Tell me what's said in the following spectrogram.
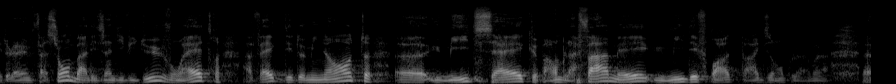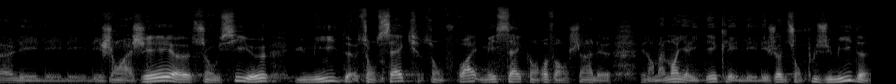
Et de la même façon, ben, les individus vont être avec des dominantes euh, humides, secs. Par exemple, la femme est humide et froide, par exemple. Euh, les, les, les, gens âgés euh, sont aussi, humides, sont secs, sont froids, mais secs en revanche. Hein. et normalement, il y a l'idée que les, jeunes sont plus humides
